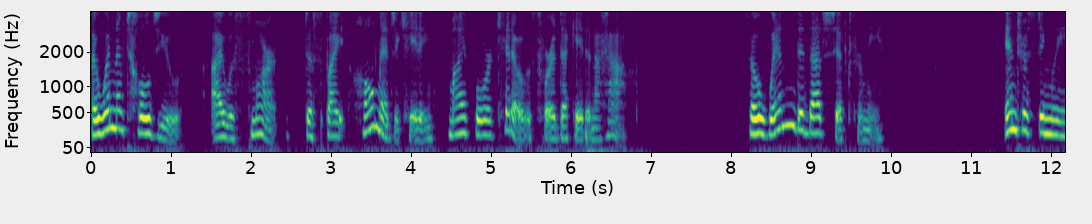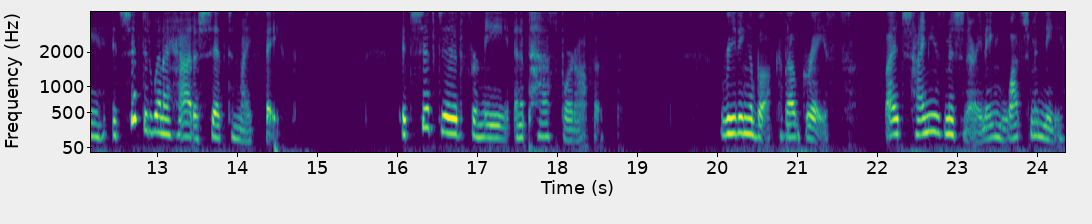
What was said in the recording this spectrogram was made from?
I wouldn't have told you I was smart despite home educating my four kiddos for a decade and a half. So, when did that shift for me? Interestingly, it shifted when I had a shift in my faith. It shifted for me in a passport office. Reading a book about grace by a Chinese missionary named Watchman Nee.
